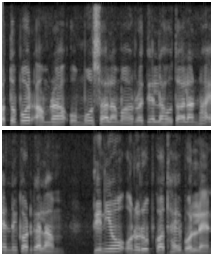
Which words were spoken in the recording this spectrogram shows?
অতপর আমরা উম্মু সালামা রদিয়াল্লাহ তাল্লাহ্না এর নিকট গেলাম। তিনিও অনুরূপ কথাই বললেন।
